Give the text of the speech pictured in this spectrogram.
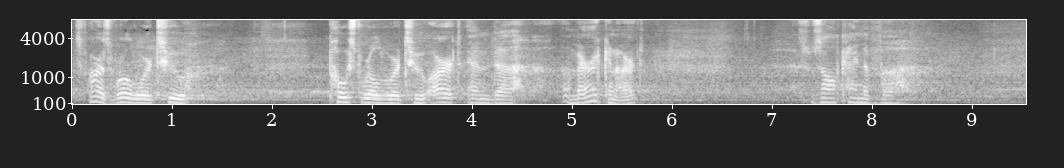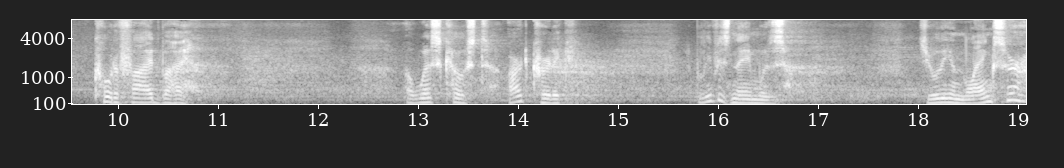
as far as World War II, post World War II art and uh, American art, this was all kind of uh, codified by a West Coast art critic. I believe his name was Julian Langsner,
